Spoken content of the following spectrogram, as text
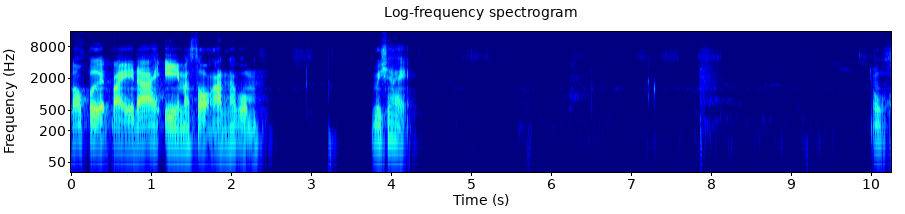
เราเปิดไปได้ A มาสองอันนะผม ไม่ใช่ โอ้โห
